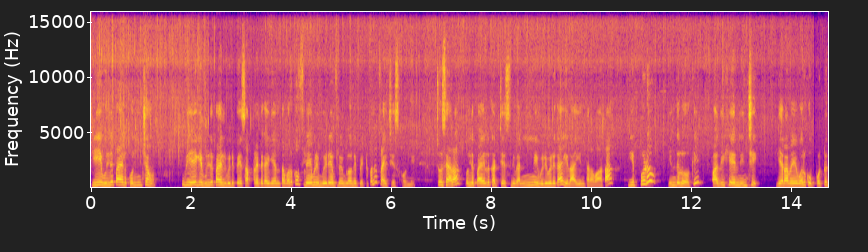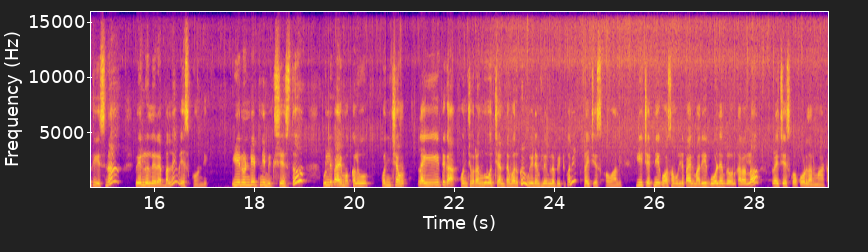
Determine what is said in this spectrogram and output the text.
ఈ ఉల్లిపాయలు కొంచెం వేగి ఉల్లిపాయలు విడిపోయి సపరేట్గా అయ్యేంత వరకు ఫ్లేమ్ని మీడియం ఫ్లేమ్లోనే పెట్టుకొని ఫ్రై చేసుకోండి. చూసారా? ఉల్లిపాయలు కట్ చేసినవి అన్నీ విడివిడిగా ఇలా అయిన తర్వాత ఇప్పుడు ఇందులోకి పదిహేను నుంచి ఇరవై వరకు పొట్టు తీసిన వెల్లుల్లి రెబ్బల్ని వేసుకోండి. ఈ రెండింటిని మిక్స్ చేస్తూ ఉల్లిపాయ ముక్కలు కొంచెం లైట్గా కొంచెం రంగు వచ్చేంత వరకు మీడియం ఫ్లేమ్లో పెట్టుకొని ఫ్రై చేసుకోవాలి. ఈ చట్నీ కోసం ఉల్లిపాయలు మరీ గోల్డెన్ బ్రౌన్ కలర్లో ఫ్రై చేసుకోకూడదు అనమాట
